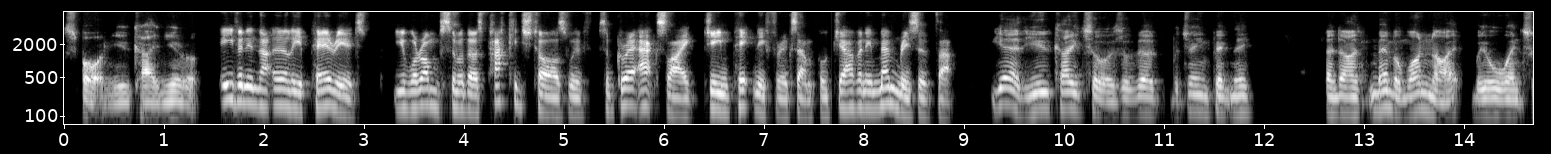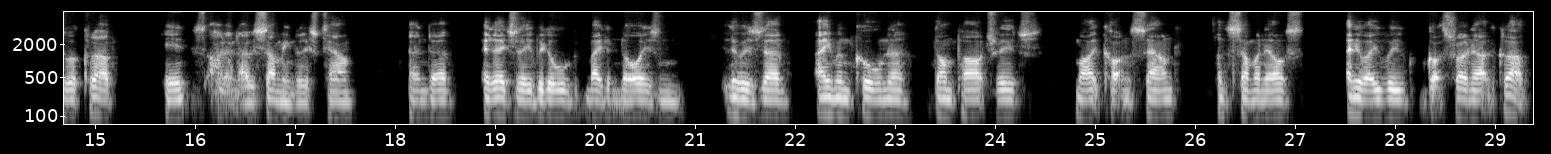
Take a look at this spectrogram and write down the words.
spotting UK and Europe. Even in that earlier period, you were on some of those package tours with some great acts like Gene Pitney, for example. Do you have any memories of that? Yeah, the UK tours of uh, with Gene Pitney. And I remember one night we all went to a club in, I don't know, some English town. And uh, allegedly we'd all made a noise. And there was um, Amen Corner, Don Partridge, Mike Cotton Sound, and someone else. Anyway, we got thrown out of the club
